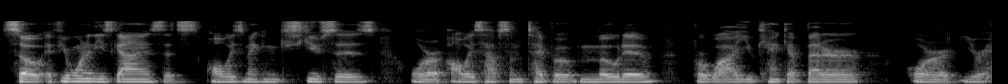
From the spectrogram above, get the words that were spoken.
So if you're one of these guys that's always making excuses or always have some type of motive for why you can't get better or you're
